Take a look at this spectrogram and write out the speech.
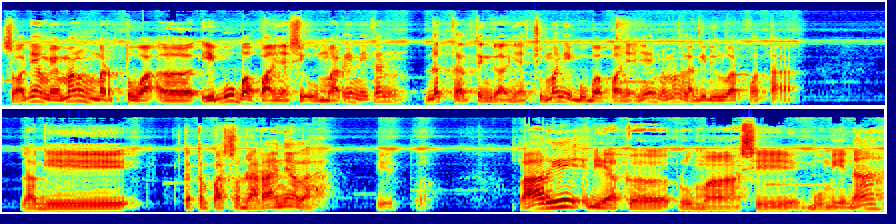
Soalnya memang mertua e, ibu bapaknya si Umar ini kan dekat tinggalnya, cuman ibu bapaknya memang lagi di luar kota. Lagi ke tempat saudaranya lah gitu lari dia ke rumah si Bumina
